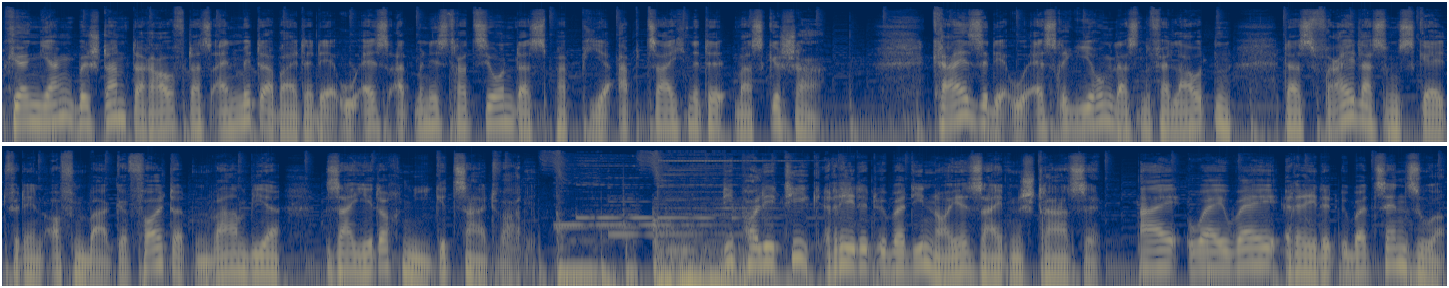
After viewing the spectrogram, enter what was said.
Pyongyang bestand darauf, dass ein Mitarbeiter der US-Administration das Papier abzeichnete, was geschah. Kreise der US-Regierung lassen verlauten, das Freilassungsgeld für den offenbar gefolterten Warmbier sei jedoch nie gezahlt worden. Die Politik redet über die neue Seidenstraße. Ai Weiwei redet über Zensur.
